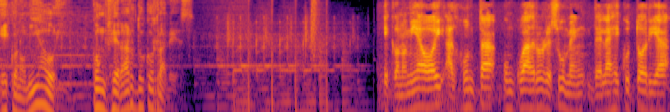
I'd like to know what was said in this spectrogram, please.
Economía Hoy con Gerardo Corrales. Economía Hoy adjunta un cuadro resumen de la ejecutoria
